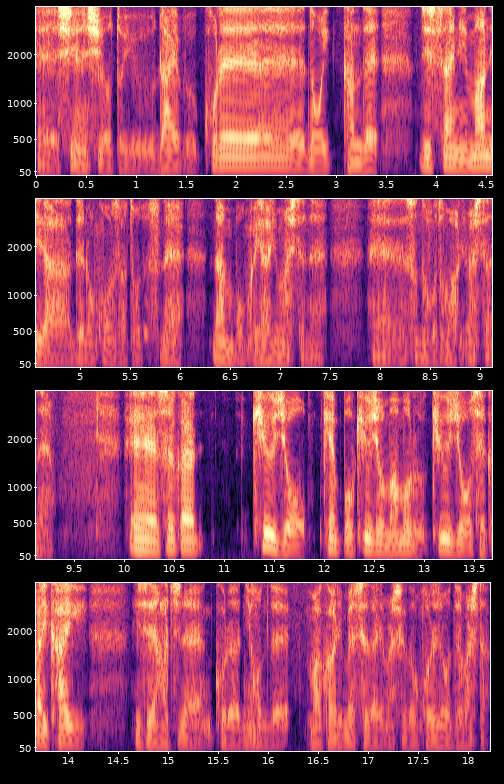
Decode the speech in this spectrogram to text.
えー、支援しようというライブ。これの一環で実際にマニラでのコンサートをですね何本かやりましてね、えー、そんなこともありましたね。えー、それから9条憲法9条を守る9条世界会議。2008年これは日本で幕張メッセでありましたけどこれにも出ました。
